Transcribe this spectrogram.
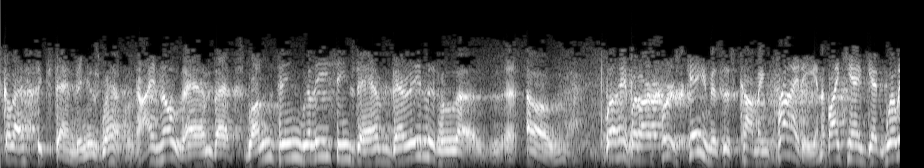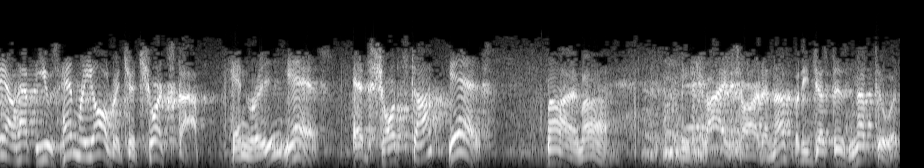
scholastic standing as well. I know that. And that's one thing Willie seems to have very little uh, of. Well, hey, but our first game is this coming Friday, and if I can't get Willie, I'll have to use Henry Aldrich at shortstop. Henry? Yes. At shortstop? Yes. My, my. He tries hard enough, but he just isn't up to it.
